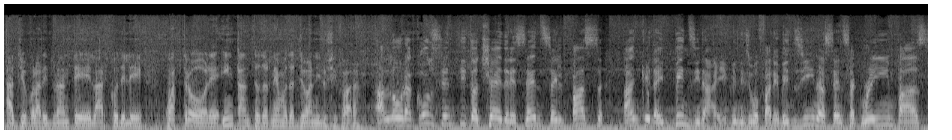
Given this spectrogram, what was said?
agevolare durante l'arco delle 4 ore. Intanto torniamo da Giovanni Lucifora. Allora, consentito accedere senza il pass anche dai benzinai. Quindi si può fare benzina senza Green Pass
